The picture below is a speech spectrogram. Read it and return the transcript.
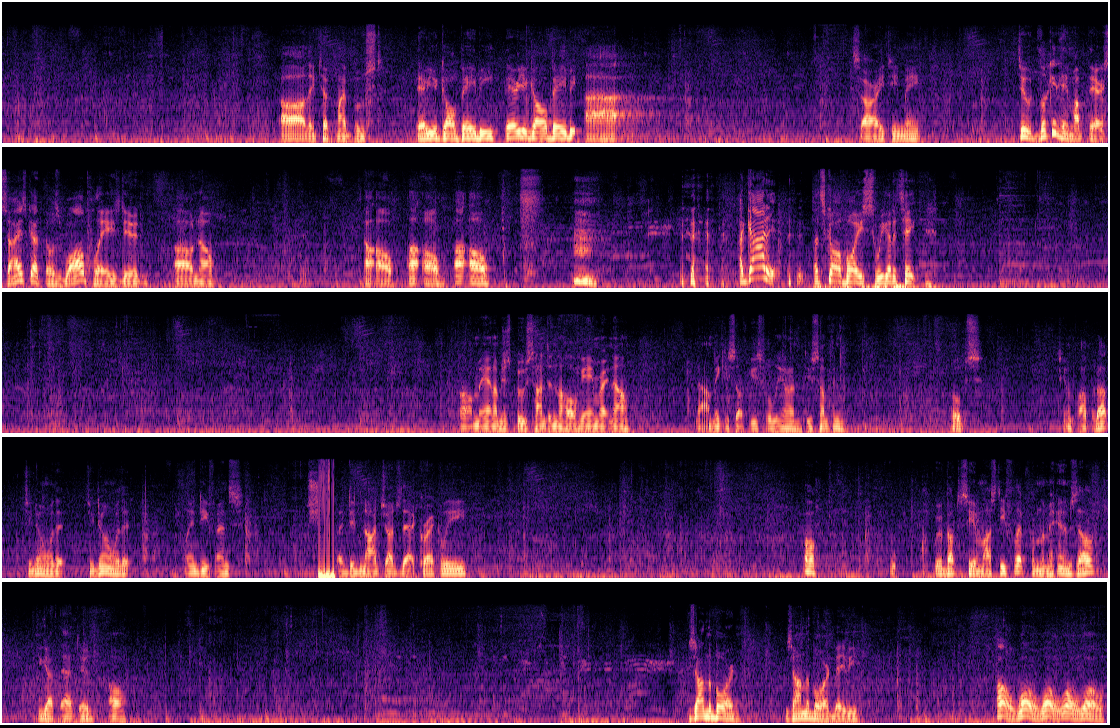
Oh, they took my boost. There you go, baby. There you go, baby. Ah. Sorry, teammate. Dude, look at him up there. Sai's got those wall plays, dude. Oh, no. Uh-oh. Uh-oh. Uh-oh. I got it. Let's go, boys. We got to take... Oh, man. I'm just boost hunting the whole game right now. Nah, make yourself useful, Leon. Do something. Oops. He's going to pop it up. What's he doing with it? What's he doing with it? Playing defense. I did not judge that correctly. Oh. We're about to see a musty flip from the man himself. You got that, dude. Oh. He's on the board. He's on the board, baby. Oh, whoa, whoa, whoa, whoa.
